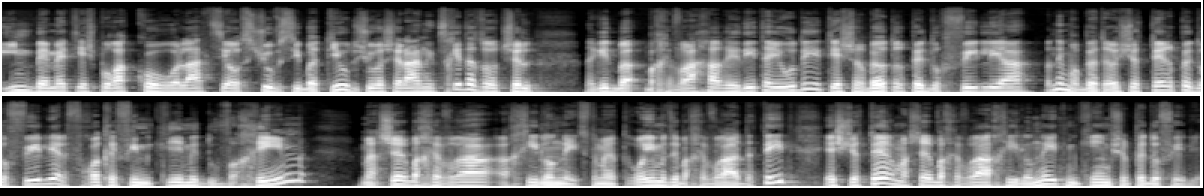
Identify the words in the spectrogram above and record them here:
אם באמת יש פה רק קורולציה או שוב סיבתיות, שוב השאלה הנצחית הזאת של, נגיד בחברה החרדית היהודית יש הרבה יותר פדופיליה, לא יודע אם הרבה יותר, יש יותר פדופיליה, לפחות לפי מקרים מדווחים, מאשר בחברה החילונית. זאת אומרת, רואים את זה בחברה הדתית, יש יותר מאשר בחברה החילונית מקרים של פדופיליה.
